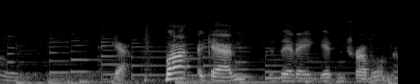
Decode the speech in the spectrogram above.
oh. But again, did that aide get in trouble? No.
